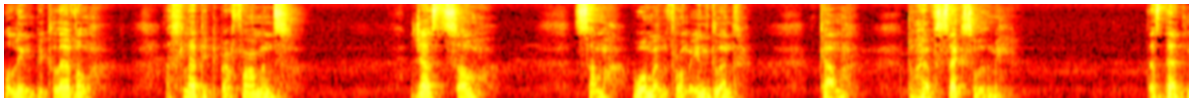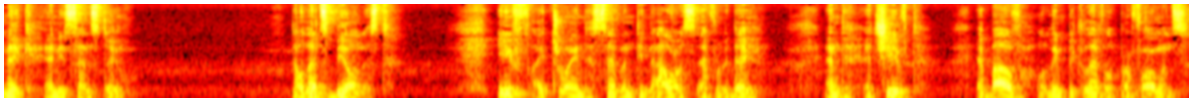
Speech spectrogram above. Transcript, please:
Olympic level athletic performance just so some woman from England come to have sex with me. Does that make any sense to you? Now let's be honest. If I trained 17 hours every day and achieved above Olympic level performance,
